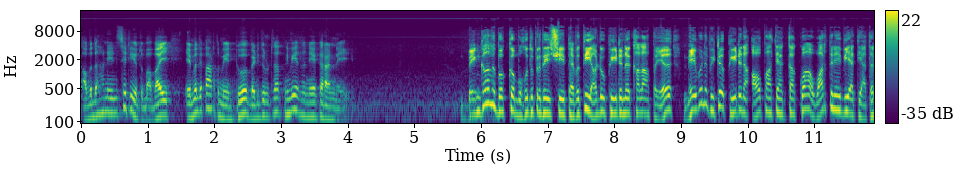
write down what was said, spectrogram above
අවධානයෙන් සිටිය යුතු බවයි එම දෙපාර්තමේන්තුව වැඩිදුරටත් නිවේදනය කරන්නේ. බෙංගාල බොක්ක මුහුදු ප්‍රදේශයේ පැවති අඩු පීඩන කලාපය මේ වන විට පීඩන අවපාතයක් දක්වා වර්ධනය වී ඇති අතර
